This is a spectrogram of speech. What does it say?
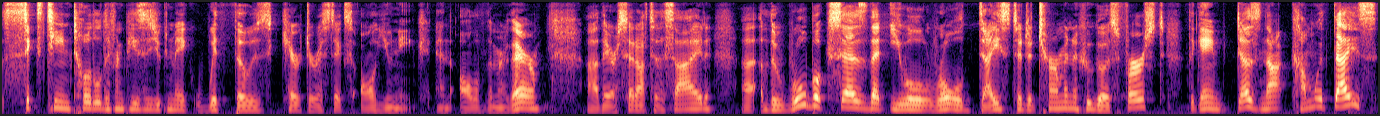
16 total different pieces you can make with those characteristics, all unique, and all of them are there. Uh, they are set off to the side. Uh, the rule book says that you will roll dice to determine who goes first. The game does not come with dice,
